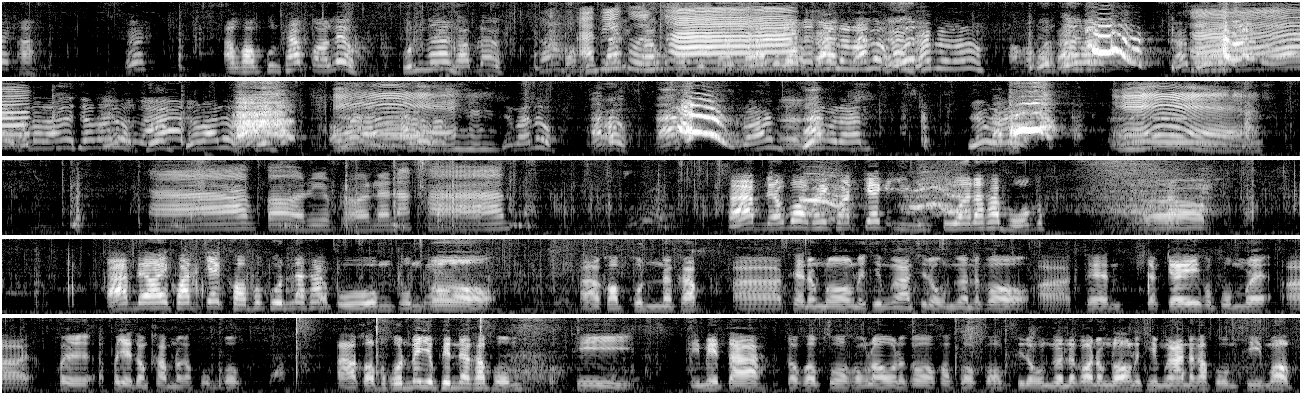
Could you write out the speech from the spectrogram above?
เอาขอบคุณครับก่อนเร็วคุณเงินครับเร็วอะพี่คุณค่ะครับเร็วเร็วครับเร็วเร็วคุณเงินค่ะเร็วเร็วเร็วเร็วเร็วเร็วเร็วเร็วเร็วเอ๊ะ เร็วเร็วเร็วเอ๊ะเร็วเร็วเร็วเอ๊ะ ครับก็เรียบร้อยแล้วนะครับ ครับเดี๋ยวมอบให้ควัดแก๊กอีกหนึ่งตัวนะครับผม ครับครับเดี๋ยวให้ควัดแก๊กขอบพระคุณนะคครัรับบผมผมก็อ่าขอบคุณนะครับอ่าแทนน้องๆในทีมงานที่ลงเงินแล้วก็อ่าแทนจากใจของผมและอ่าพ่อพ่อใหญ่ทองคำนะครับผมก็อ่าขอบพระคุณแม่ยุพินนะครับผมที่ มีเมตตาต่อครอบครัวของเราแล้วก็ครอบครัวของทีลงเงินแล้วก็น้องๆในทีมงานนะครับ ผมที่มอบ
